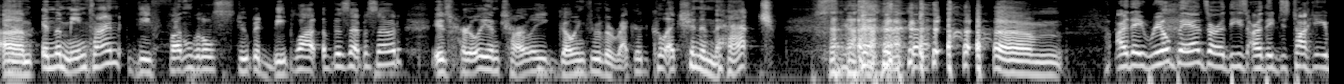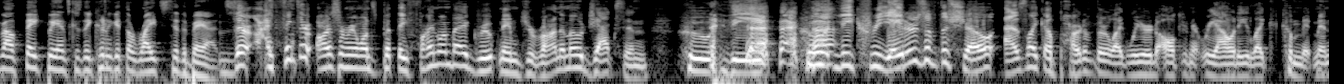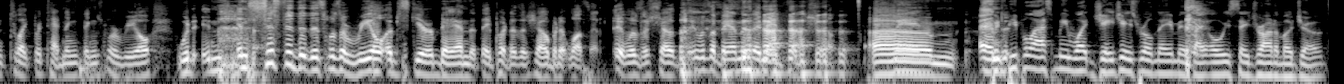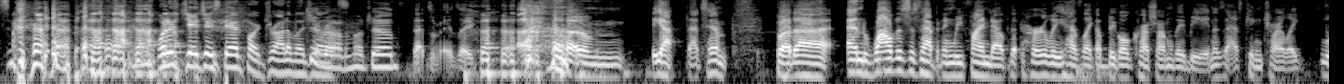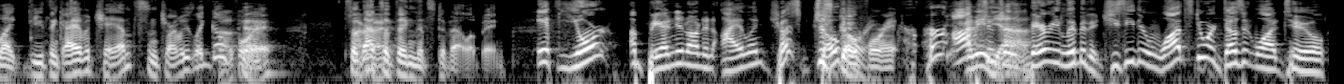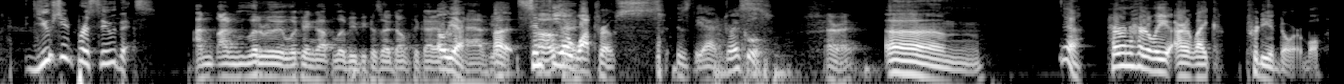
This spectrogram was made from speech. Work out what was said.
Um, in the meantime, the fun little stupid B plot of this episode is Hurley and Charlie going through the record collection in the hatch. um, Are they real bands, or are these? Are they just talking about fake bands because they couldn't get the rights to the bands? There, I think there are some real ones, but they find one by a group named Geronimo Jackson, who the who the creators of the show, as like a part of their like weird alternate reality like commitment to like pretending things were real, would in, insisted that this was a real obscure band that they put into the show, but it wasn't. It was a show. It was a band that they made for the show. Um, When and people ask me what JJ's real name is, I always say Geronimo Jones. what does JJ stand for? Geronimo Jones. Geronimo Jones. That's amazing. um, yeah, that's him. But uh, and while this is happening, we find out that Hurley has like a big old crush on Libby and is asking Charlie, like, "Do you think I have a chance?" And Charlie's like, "Go for it." So All that's a thing that's developing. If you're abandoned on an island, just Just go, go for, for it. it. Her, her mean, options yeah. are very limited. She's either wants to or doesn't want to. You should pursue this. I'm I'm literally looking up Libby because I don't think I ever Oh yeah, have uh. Cynthia oh, okay. Watros is the actress. Cool. All right. Um, yeah, her and Hurley are like pretty adorable,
